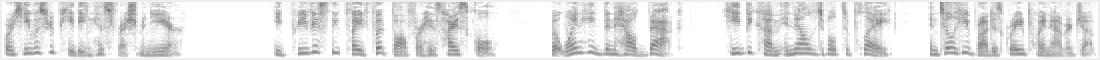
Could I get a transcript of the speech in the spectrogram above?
where he was repeating his freshman year. He'd previously played football for his high school, but when he'd been held back, he'd become ineligible to play until he brought his grade point average up.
